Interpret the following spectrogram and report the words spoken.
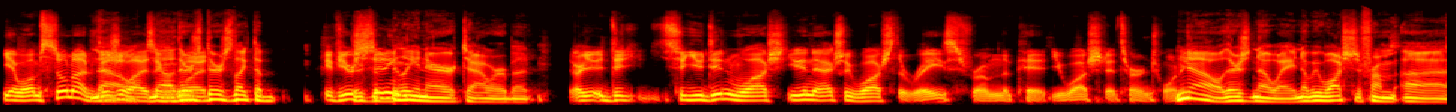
Yeah. Well, I'm still not No, visualizing. No, there's what, there's like the if you're there's the sitting. billionaire tower, but Are you did so you didn't watch you didn't actually watch the race from the pit. You watched it at turn 20. no, there's no way. No, we watched it from uh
